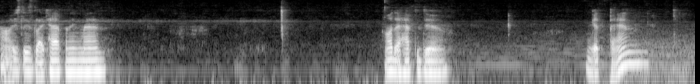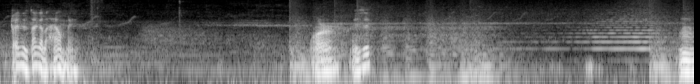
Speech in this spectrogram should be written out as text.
how is this like happening, man? What do I have to do? Get pen? Pen is not gonna help me. Or is it? Hmm.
